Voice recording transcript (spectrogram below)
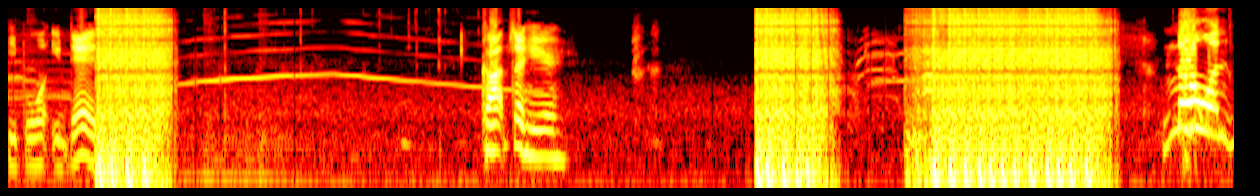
People want you dead. Cops are here. No one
